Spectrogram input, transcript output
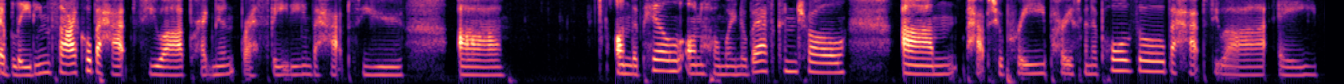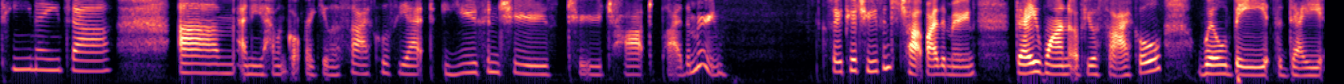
a bleeding cycle, perhaps you are pregnant, breastfeeding, perhaps you are on the pill, on hormonal birth control, um, perhaps you're pre postmenopausal, perhaps you are a teenager um, and you haven't got regular cycles yet, you can choose to chart by the moon. So, if you're choosing to chart by the moon, day one of your cycle will be the day,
